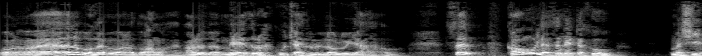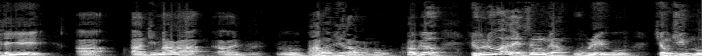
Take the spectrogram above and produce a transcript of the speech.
ဟောနော်အဲအဲ့လိုပုံစံမျိုးကတော့သွားမှာပဲဘာလို့လဲဆိုတော့မဲဆိုတော့ကိုကြိုက်လို့လုပ်လို့ရတာဟုတ်ဆက်ကောင်းမှုလက်စနစ်တစ်ခုမရှိတဲ့ရေအာအာဒီမှာကအာ ဟိုဘာမှဖြစ်လာမှာမဟုတ်ဘူး။ဘာဖြစ်လို့လူလူကလည်းစစ်မှုထမ်းဥပဒေကိုယုံကြည်မှု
